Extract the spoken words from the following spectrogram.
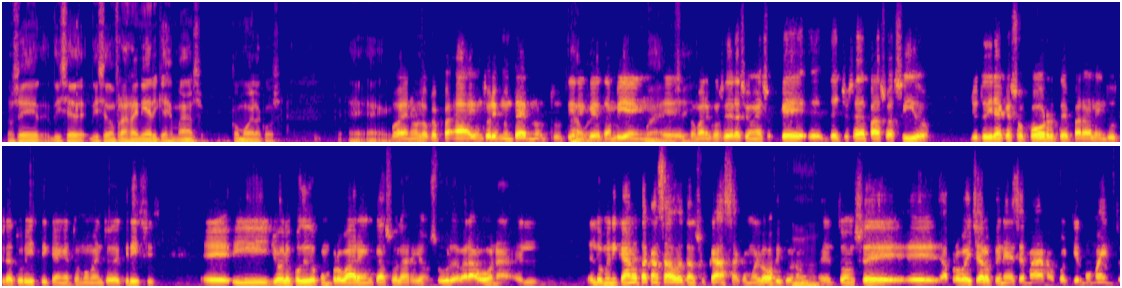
Entonces, dice, dice don Fran Rainieri que es en marzo. ¿Cómo es la cosa? Eh, bueno, lo que hay un turismo interno, tú tienes que también eh, tomar en consideración eso, que eh, de hecho sea de paso ha sido, yo te diría que soporte para la industria turística en estos momentos de crisis, y yo lo he podido comprobar en el caso de la región sur, de Barahona, el, el dominicano está cansado de estar en su casa, como es lógico, ¿no? Entonces, aprovecha los fines de semana o cualquier momento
